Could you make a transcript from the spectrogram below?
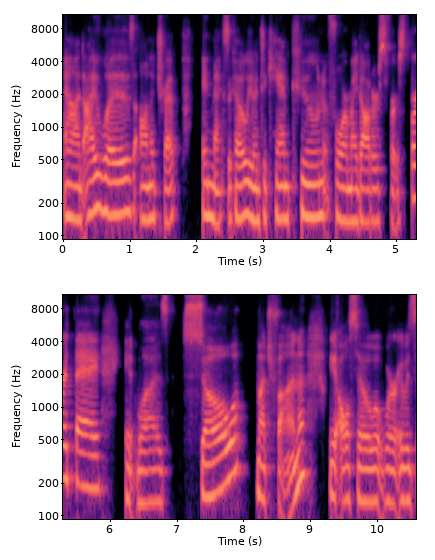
and I was on a trip in Mexico. We went to Cancun for my daughter's first birthday. It was so much fun. We also were, it was,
